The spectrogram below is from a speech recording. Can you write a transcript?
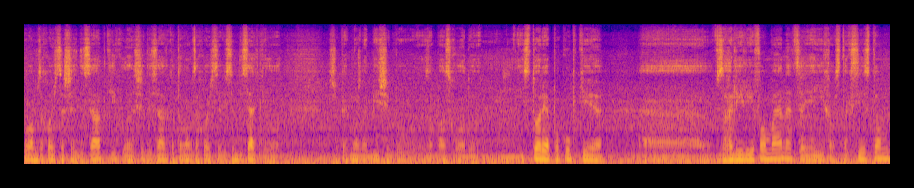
вам захочеться 60 коли 60 то вам захочеться 80 кВт, щоб як можна більший був запас ходу. Історія покупки е, взагалі ліфа в мене. Це я їхав з таксістом.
